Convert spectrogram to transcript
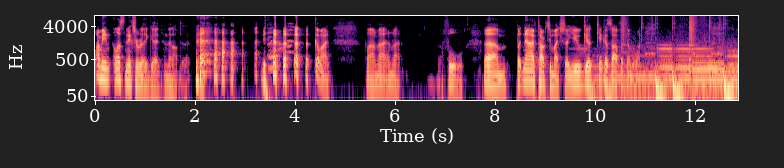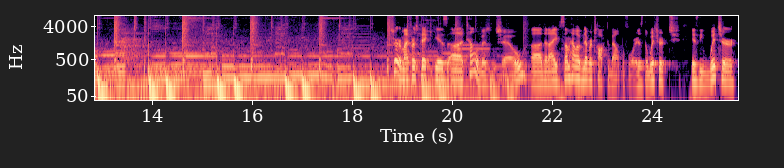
I mean, unless the Knicks are really good, and then I'll do it. Come on, come on. I'm not. I'm not a fool. Um, but now I've talked too much, so you get, kick us off with number one. Sure. My first pick is a television show uh, that I somehow have never talked about before. Is the Witcher. Is the Witcher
